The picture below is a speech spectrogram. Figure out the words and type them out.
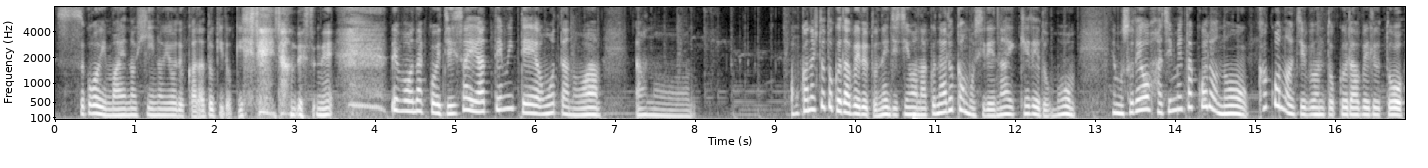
すごい前の日の夜から ドキドキしていたんですね。でもなんかこれ実際やってみて思ったのはあの他の人と比べるとね自信はなくなるかもしれないけれどもでもそれを始めた頃の過去の自分と比べると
